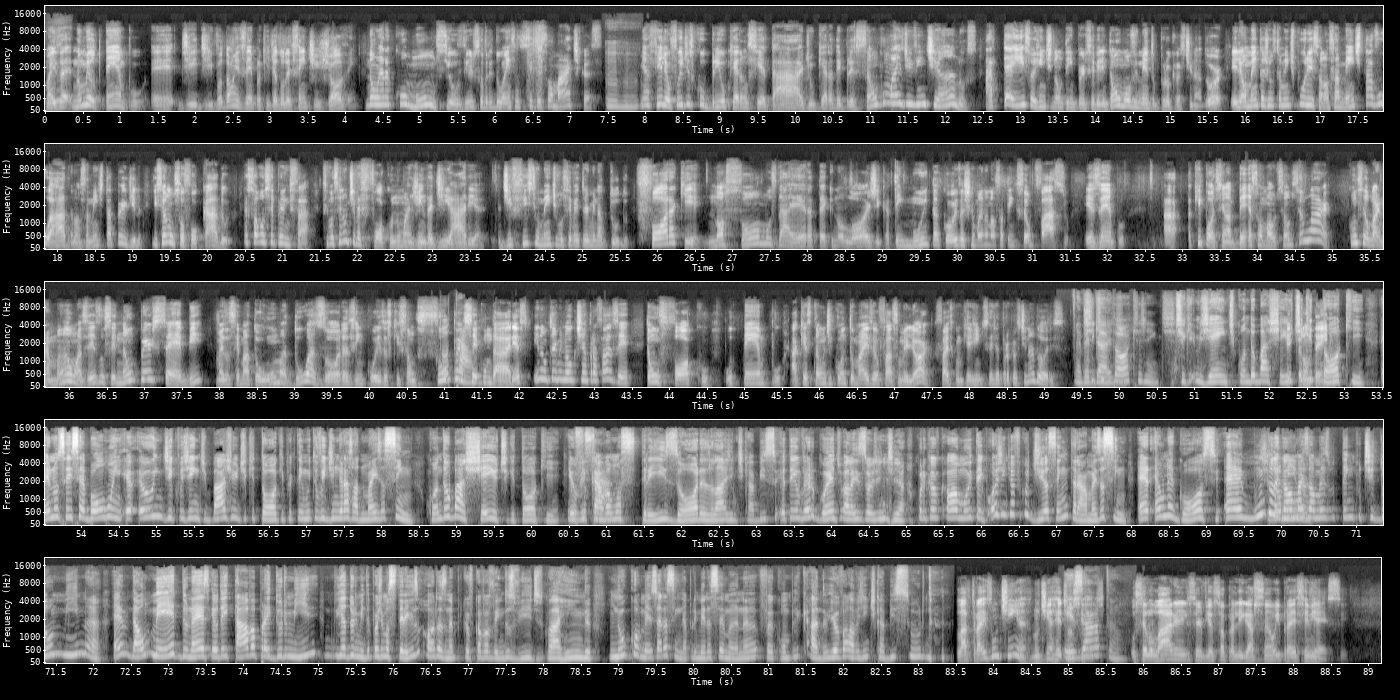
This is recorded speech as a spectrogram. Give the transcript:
Mas é, no meu tempo, é, de, de, vou dar um exemplo aqui de adolescente jovem, não era comum se ouvir sobre doenças psicossomáticas. Uhum. Minha filha, eu fui descobrir o que era ansiedade, o que era depressão com mais de 20 anos. Até isso a gente não tem percebido. Então o movimento procrastinador, ele aumenta justamente por isso. A nossa mente tá voada, a nossa mente tá perdida. E se eu não sou focado, é só você pensar. Se você não tiver foco numa agenda diária, dificilmente você vai terminar tudo. Fora que nós somos da era tecnológica, tem muita coisa chamando a nossa atenção fácil. Exemplo, aqui pode ser uma benção ou maldição do celular. Com o celular na mão, às vezes você não percebe mas você matou uma, duas horas em coisas que são super Total. secundárias e não terminou o que tinha para fazer. Então, o foco, o tempo, a questão de quanto mais eu faço melhor, faz com que a gente seja procrastinadores. É verdade. TikTok, gente. Tic... Gente, quando eu baixei o TikTok, eu, eu não sei se é bom ou ruim. Eu, eu indico, gente, baixem o TikTok, porque tem muito vídeo engraçado. Mas assim, quando eu baixei o TikTok, eu ficava umas três horas lá, gente, que absurdo. Eu tenho vergonha de falar isso hoje em dia, porque eu ficava muito tempo. Hoje em dia eu fico dia sem entrar, mas assim, é, é um negócio, é muito te legal, domina. mas ao mesmo tempo te domina. É, dá um medo, né? Eu deitava pra ir dormir, ia dormir depois de umas três horas, né? Porque eu ficava vendo os vídeos, ficava rindo. No começo era assim, na primeira semana foi complicado. E eu falava, gente, que absurdo. Lá atrás não tinha, não tinha redes Exato. sociais. O celular, ele servia só para ligação e para SMS.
